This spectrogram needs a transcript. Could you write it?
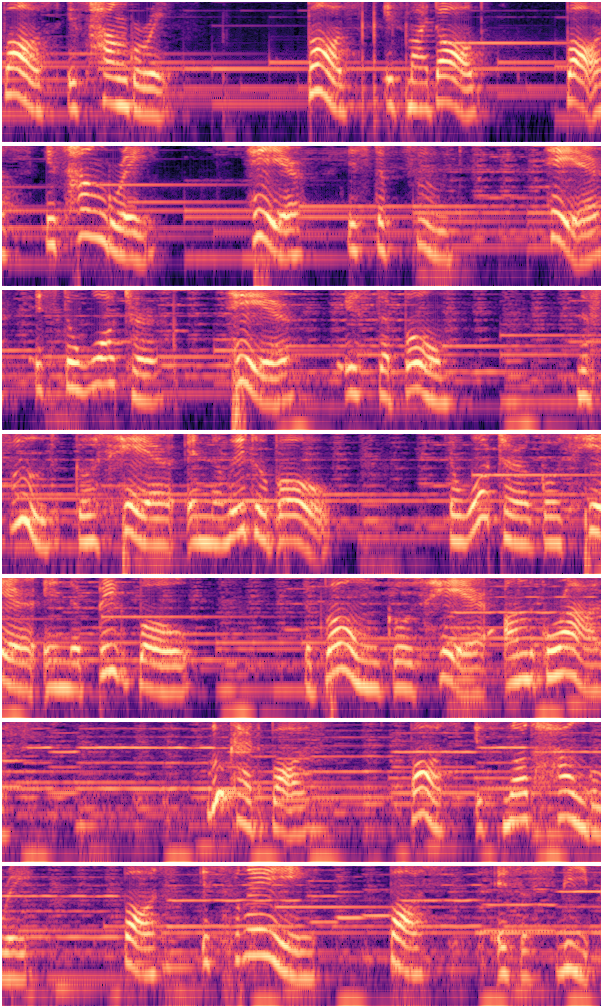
Boss is hungry. Boss is my dog. Boss is hungry. Here is the food. Here is the water. Here is the bone. The food goes here in the little bowl. The water goes here in the big bowl. The bone goes here on the grass. Look at Boss. Boss is not hungry. Boss is playing. Boss is asleep.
